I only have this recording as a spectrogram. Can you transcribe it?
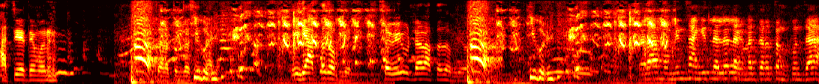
हसू येते म्हणून. चला तुमचा. हे आता झोपले. सगळे उठल्यावर आता झोपले. त्याला मम्मीने सांगितलेलं लग्नात जरा चमकून जा.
